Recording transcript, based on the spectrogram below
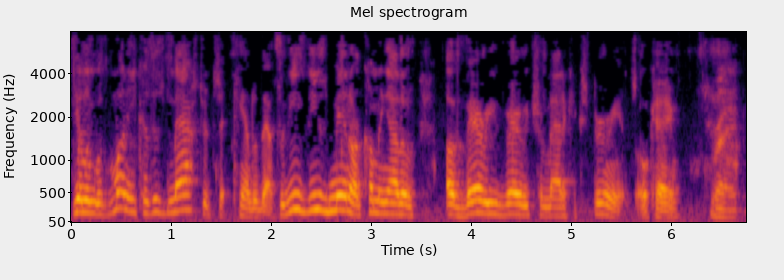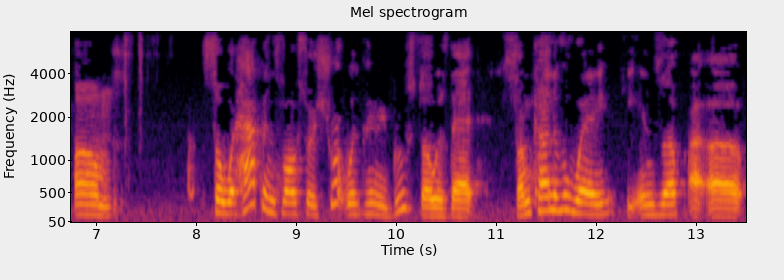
dealing with money because his master t- handled that. So these these men are coming out of a very very traumatic experience. Okay. Right. Um. So what happens, long story short, with Henry Bruce though, is that some kind of a way he ends up uh, uh,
